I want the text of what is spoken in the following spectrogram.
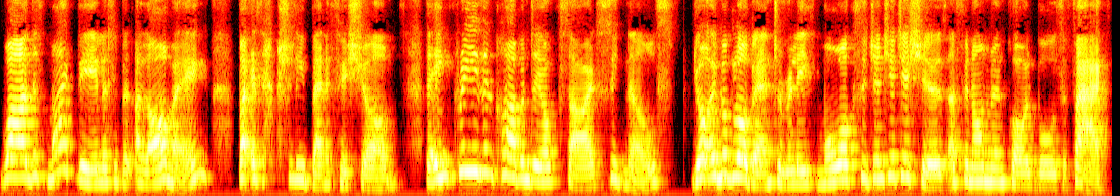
While this might be a little bit alarming, but it's actually beneficial. The increase in carbon dioxide signals your hemoglobin to release more oxygen to your tissues, a phenomenon called Bohr effect.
